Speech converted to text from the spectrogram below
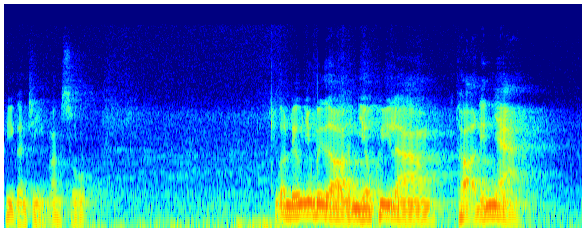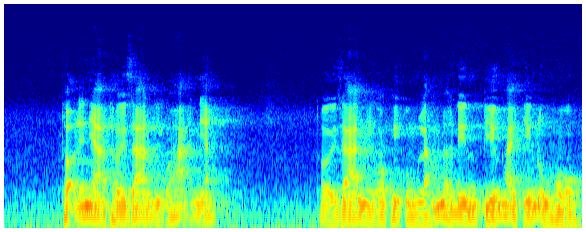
khi căn chỉnh vang số. Chứ còn nếu như bây giờ nhiều khi là thợ đến nhà, thợ đến nhà thời gian thì có hạn nhé thời gian thì có khi cùng lắm là đến tiếng, hai tiếng đồng hồ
